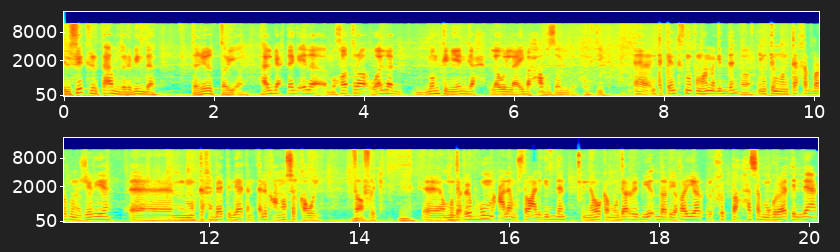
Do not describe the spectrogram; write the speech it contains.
الفكر بتاع المدربين ده تغيير الطريقة هل بيحتاج إلى مخاطرة ولا ممكن ينجح لو اللعيبة حافظة التكتيك؟ آه، انت اتكلمت في نقطة مهمة جدا. آه. يمكن منتخب برضو نيجيريا آه، من المنتخبات اللي هي تمتلك عناصر قوية. في أفريقيا. آه، مدربهم على مستوى عالي جدا إن هو كمدرب يقدر يغير الخطة حسب مجريات اللعب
